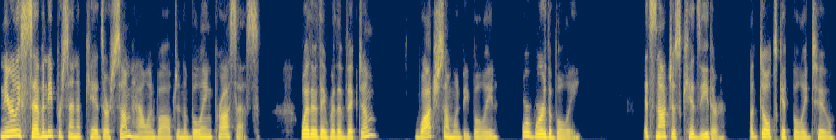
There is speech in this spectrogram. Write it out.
Nearly 70% of kids are somehow involved in the bullying process, whether they were the victim, watched someone be bullied, or were the bully. It's not just kids either, adults get bullied too.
